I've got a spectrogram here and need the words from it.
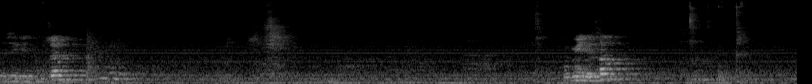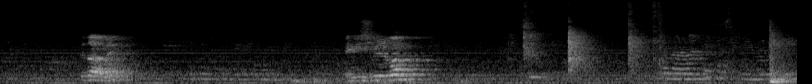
되시기 됐죠? 네. 고민이 됐어? 그 다음에 121번 저 나랑 살짝 잘 맞네.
